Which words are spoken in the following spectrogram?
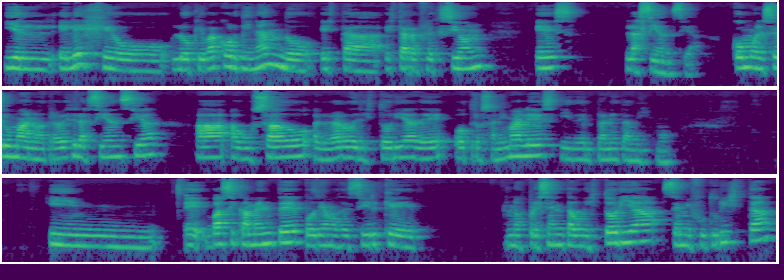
y el, eje o lo que va coordinando esta, esta reflexión es la ciencia, cómo el ser humano a través de la ciencia ha abusado a lo largo de la historia de otros animales y del planeta mismo. Y eh, básicamente podríamos decir que nos presenta una historia semifuturista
